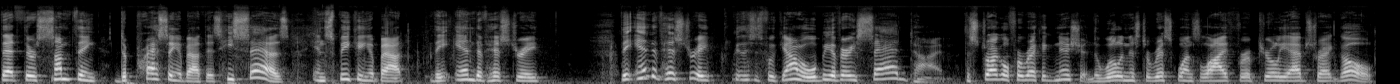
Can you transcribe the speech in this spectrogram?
that there's something depressing about this. He says, in speaking about the end of history, the end of history, this is Fukuyama, will be a very sad time the struggle for recognition, the willingness to risk one's life for a purely abstract goal,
